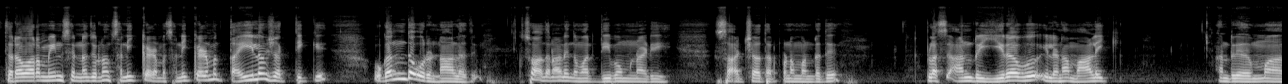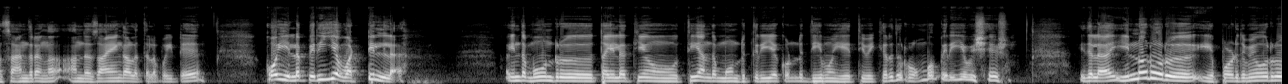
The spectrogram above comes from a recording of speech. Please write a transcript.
ஸ்திரவாரம் மீன்ஸ் என்ன சொல்லணும் சனிக்கிழமை. சனிக்கிழமை தைலம் சக்திக்கு உகந்த ஒரு நாள் அது. ஸோ அதனால் இந்த மாதிரி தீபம் முன்னாடி சாட்சா தர்ப்பணம் பண்ணுறது ப்ளஸ் அன்று இரவு இல்லைன்னா மாலைக்கு அன்று மா சாயந்தரங்க அந்த சாயங்காலத்தில் போயிட்டு கோயிலில் பெரிய வட்டில்ல இந்த மூன்று தைலத்தையும் ஊற்றி அந்த மூன்று திரியை கொண்டு தீபம் ஏற்றி வைக்கிறது ரொம்ப பெரிய விசேஷம். இதில் இன்னொரு ஒரு எப்பொழுதுமே ஒரு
